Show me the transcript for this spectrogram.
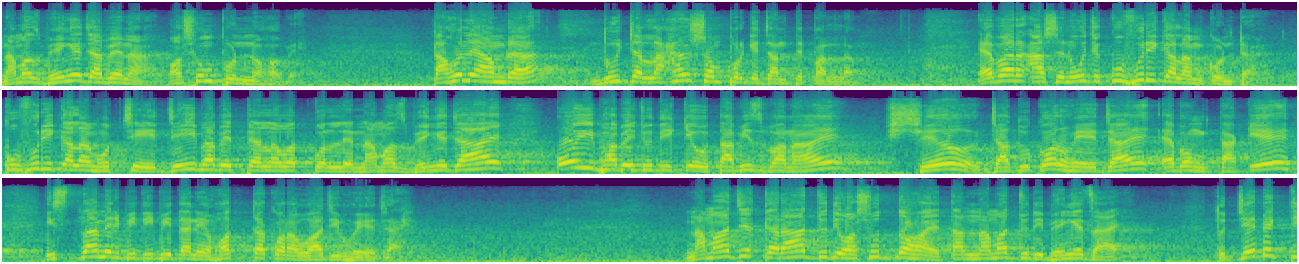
নামাজ ভেঙে যাবে না, অসম্পূর্ণ হবে। তাহলে আমরা দুইটা লাহান সম্পর্কে জানতে পারলাম। এবার আসেন ওই যে কুফুরি কালাম কোনটা? কুফুরি কালাম হচ্ছে যেইভাবে তেলাওয়াত করলে নামাজ ভেঙে যায়, ওইভাবে যদি কেউ তাবিজ বানায়, সেও জাদুকর হয়ে যায় এবং তাকে ইসলামের বিধিবিধানে হত্যা করা ওয়াজিব হয়ে যায়। নামাজে কেরাত যদি অশুদ্ধ হয়, তার নামাজ যদি ভেঙে যায় তো যে ব্যক্তি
